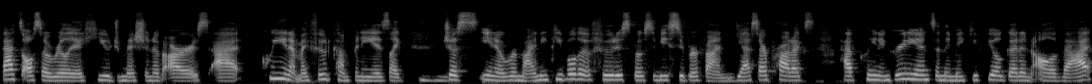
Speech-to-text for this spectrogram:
that's also really a huge mission of ours at queen at my food company is like mm-hmm. just you know reminding people that food is supposed to be super fun yes our products have clean ingredients and they make you feel good and all of that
